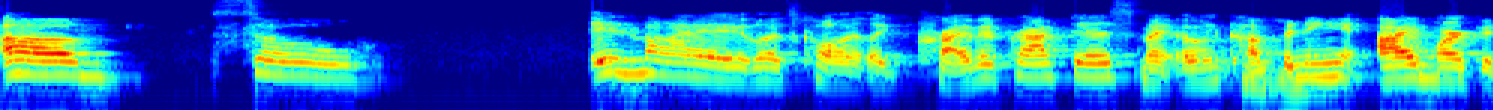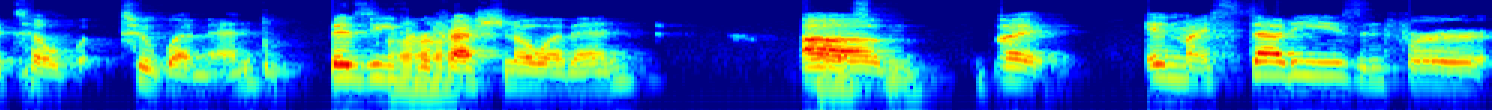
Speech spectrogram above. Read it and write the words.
Um, so in my let's call it like private practice, my own company, I market to to women, busy Ah. professional women. Um, Awesome. but in my studies and for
